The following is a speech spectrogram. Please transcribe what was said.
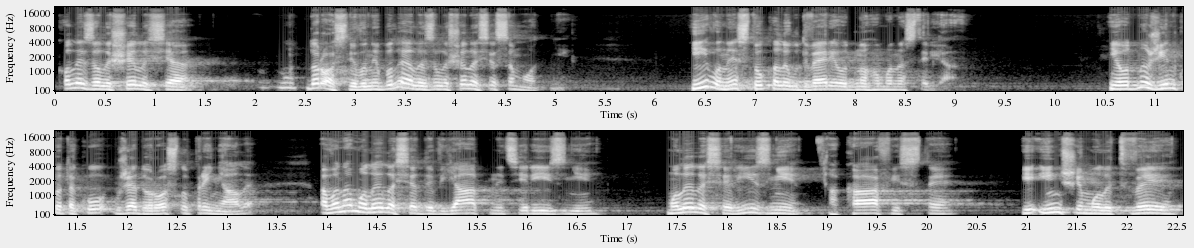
коли залишилися, ну, дорослі вони були, але залишилися самотні. І вони стукали в двері одного монастиря. І одну жінку таку вже дорослу прийняли, а вона молилася дев'ятниці різні, молилися різні акафісти і інші молитви.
